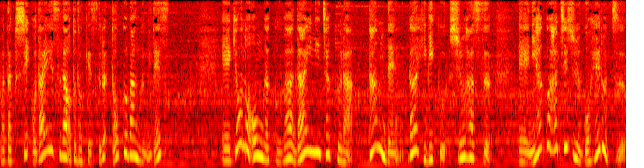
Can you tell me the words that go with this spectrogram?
私小田イリスがお届けするトーク番組です、えー、今日の音楽は第2チャクラ丹田が響く周波数、えー、285Hz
